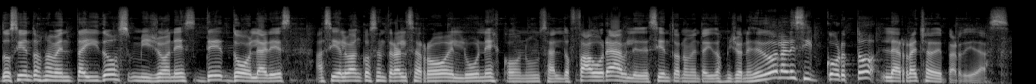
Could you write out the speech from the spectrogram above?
292 millones de dólares. Así el Banco Central cerró el lunes con un saldo favorable de 192 millones de dólares y cortó la racha de pérdidas.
